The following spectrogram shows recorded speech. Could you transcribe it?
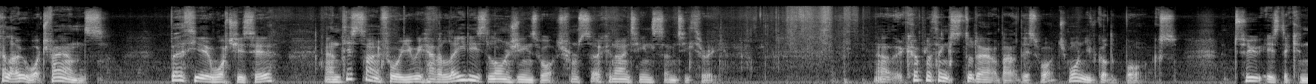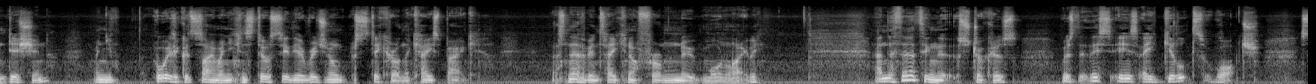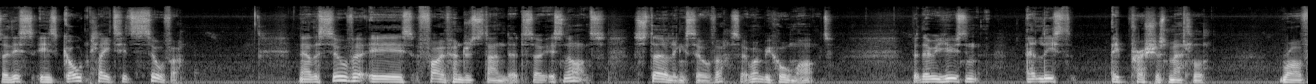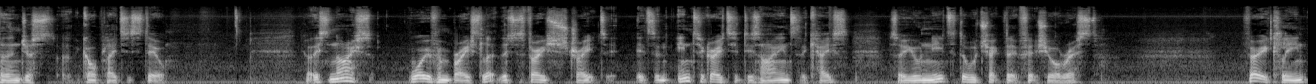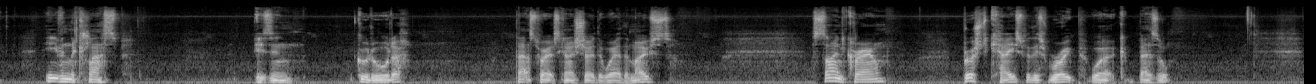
Hello watch fans, Birth Year watches here and this time for you we have a ladies Longines watch from circa 1973. Now a couple of things stood out about this watch. One you've got the box, two is the condition. When you always a good sign when you can still see the original sticker on the case back. That's never been taken off from new more than likely. And the third thing that struck us was that this is a gilt watch. So this is gold plated silver. Now the silver is 500 standard, so it's not sterling silver, so it won't be hallmarked. But they were using at least a precious metal rather than just gold-plated steel. Got this nice woven bracelet that's just very straight. It's an integrated design into the case, so you'll need to double check that it fits your wrist. Very clean. Even the clasp is in good order that's where it's going to show the wear the most. Signed crown, brushed case with this rope work bezel.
